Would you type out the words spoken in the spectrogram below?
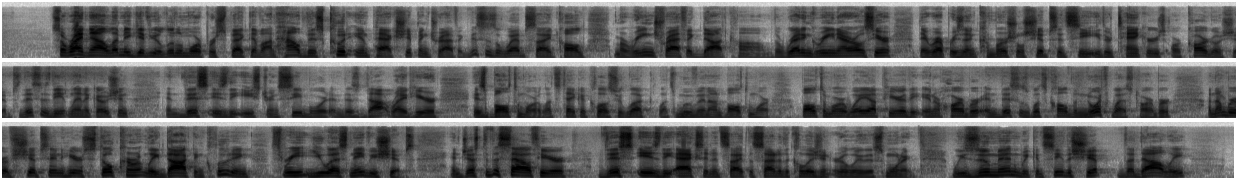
So right now, let me give you a little more perspective on how this could impact shipping traffic. This is a website called marinetraffic.com. The red and green arrows here, they represent commercial ships at sea, either tankers or cargo ships. This is the Atlantic Ocean and this is the eastern seaboard, and this dot right here is Baltimore. Let's take a closer look. Let's move in on Baltimore. Baltimore way up here, the inner harbor, and this is what's called the Northwest Harbor. A number of ships in here still currently docked, including three U.S. Navy ships. And just to the south here, this is the accident site, the site of the collision earlier this morning. We zoom in, we can see the ship, the Dali,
